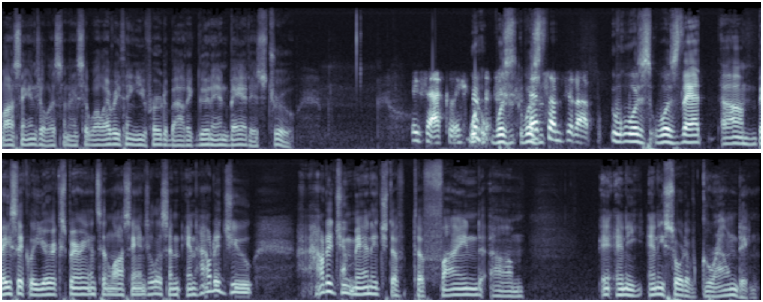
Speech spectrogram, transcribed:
Los Angeles? And I said, well, everything you've heard about it, good and bad, is true. Exactly. was was that sums it up. Was was that um, basically your experience in Los Angeles, and and how did you how did you manage to to find um, any any sort of grounding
